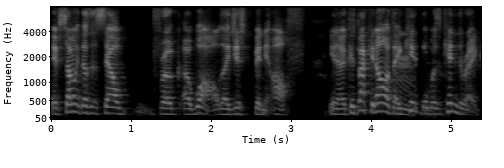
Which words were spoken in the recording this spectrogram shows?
if something doesn't sell for a, a while, they just bin it off. You know, because back in our day, Hmm. Kinder was a Kinder egg.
